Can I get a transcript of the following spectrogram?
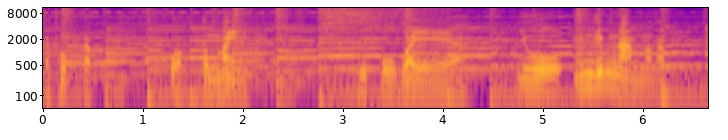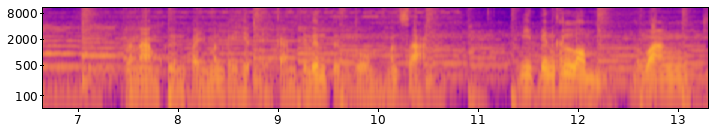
กระทบกับพวกต้นไม้ที่ปลูกไว้ อยู่ริมริมน้ำเนาะครับถ้าน้ำเกินไปมันก็เฮ็ดให้การเจริญเติบโตมันสากนี่เป็นขั้นลอมระหว่างเข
